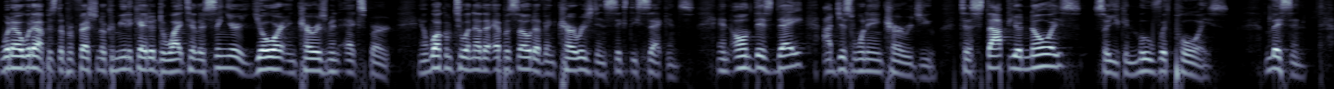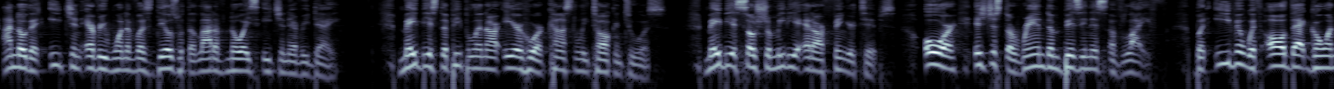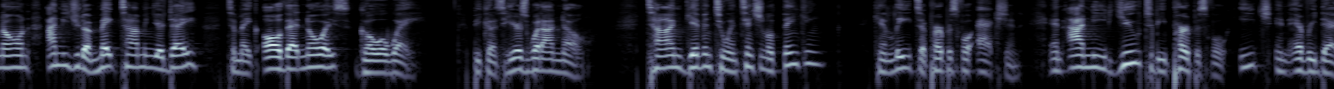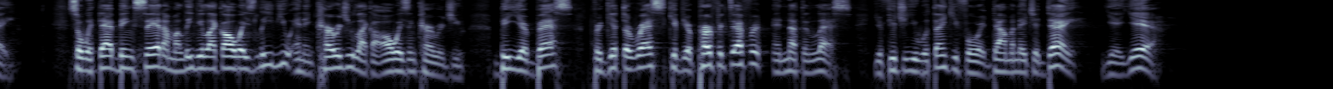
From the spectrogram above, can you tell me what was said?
What up, what up? It's the professional communicator, Dwight Taylor Sr., your encouragement expert. And welcome to another episode of Encouraged in 60 Seconds. And on this day, I just want to encourage you to stop your noise so you can move with poise. Listen, I know that each and every one of us deals with a lot of noise each and every day. Maybe it's the people in our ear who are constantly talking to us. Maybe it's social media at our fingertips, or it's just the random busyness of life. But even with all that going on, I need you to make time in your day to make all that noise go away. Because here's what I know time given to intentional thinking can lead to purposeful action. And I need you to be purposeful each and every day. So, with that being said, I'm gonna leave you like I always leave you and encourage you like I always encourage you. Be your best, forget the rest, give your perfect effort and nothing less. Your future, you will thank you for it. Dominate your day. Yeah, yeah.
